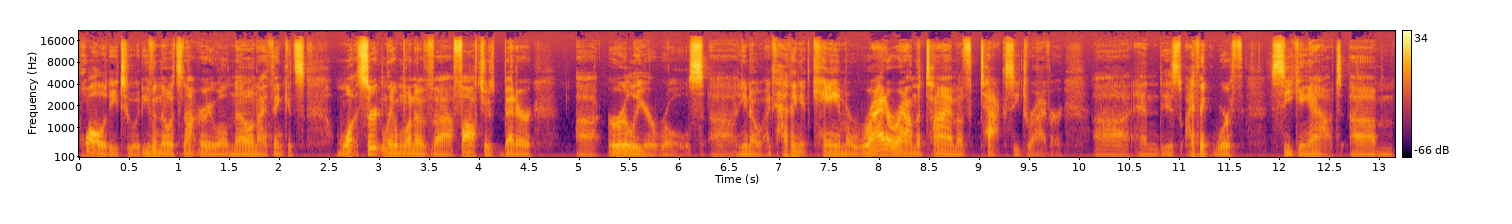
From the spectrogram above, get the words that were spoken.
quality to it, even though it's not very well known. I think it's one, certainly one of uh, Foster's better uh, earlier roles. Uh, you know, I, I think it came right around the time of Taxi Driver, uh, and is I think worth seeking out. Um,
